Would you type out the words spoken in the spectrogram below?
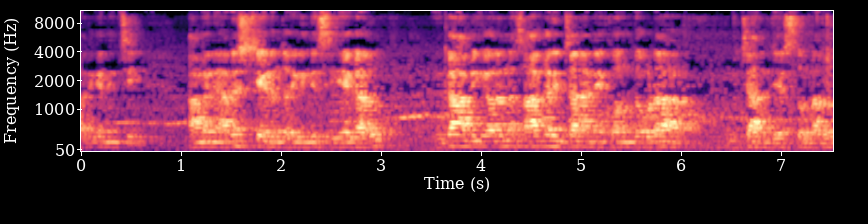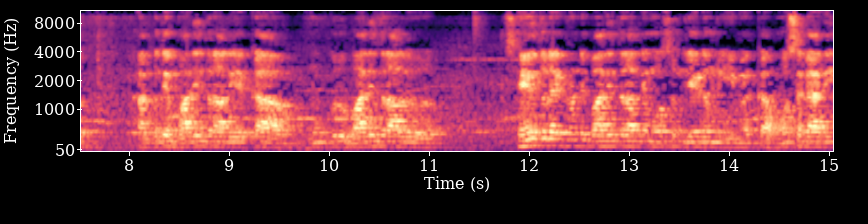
పరిగణించి ఆమెను అరెస్ట్ చేయడం జరిగింది సీఏ గారు. ఇంకా ఆమెకి ఎవరైనా సహకరించాలనే కోణంతో కూడా విచారణ చేస్తున్నారు. కాకపోతే బాధితురాలు యొక్క ముగ్గురు బాధితురాలు స్నేహితులైనటువంటి బాధితురాల్ని మోసం చేయడం ఈమె యొక్క మోసగారి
